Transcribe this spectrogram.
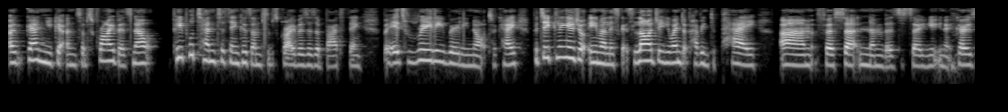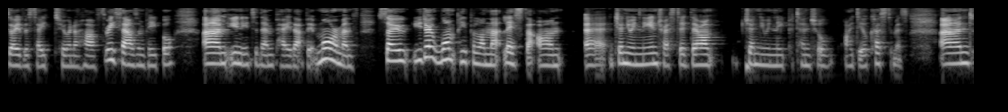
again, you get unsubscribers. Now, people tend to think as unsubscribers as a bad thing, but it's really, really not. Okay. Particularly as your email list gets larger, you end up having to pay um, for certain numbers. So you, you know, it goes over say two and a half, three thousand people. Um, you need to then pay that bit more a month. So you don't want people on that list that aren't uh, genuinely interested. There aren't genuinely potential ideal customers. And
